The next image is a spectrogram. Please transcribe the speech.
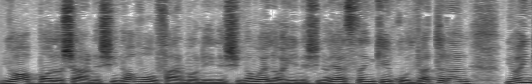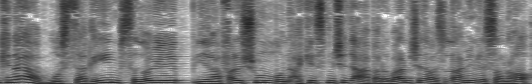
یا بالا شهرنشینا و فرمانه نشینا و الهی نشینایی هستن که قدرت دارن یا اینکه نه مستقیم صدای یه نفرشون منعکس میشه ده برابر میشه توسط همین رسانه ها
